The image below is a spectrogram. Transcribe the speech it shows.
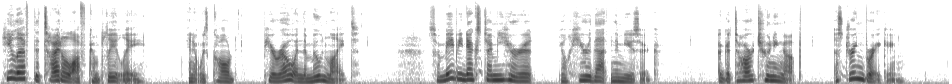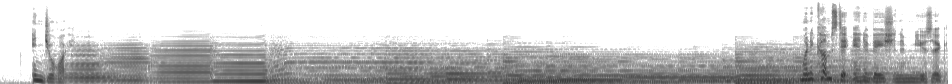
he left the title off completely, and it was called Pierrot in the Moonlight. So maybe next time you hear it, You'll hear that in the music a guitar tuning up, a string breaking. Enjoy. When it comes to innovation in music,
